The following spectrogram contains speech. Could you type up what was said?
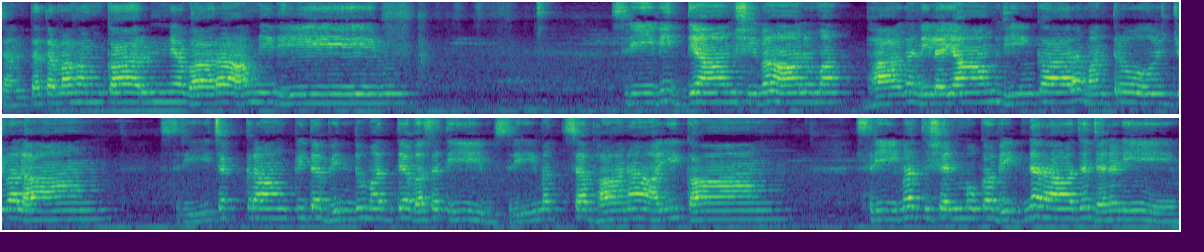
सन्ततमहं कारुण्यवारां निधिम् श्रीविद्यां शिवानुम भागनिलयां ह्रीङ्कारमन्त्रोज्ज्वलां श्रीचक्राङ्कितबिन्दुमध्यवसतीं श्रीमत्सभानायिकां श्रीमत्षण्मुखविघ्नराजजननीं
